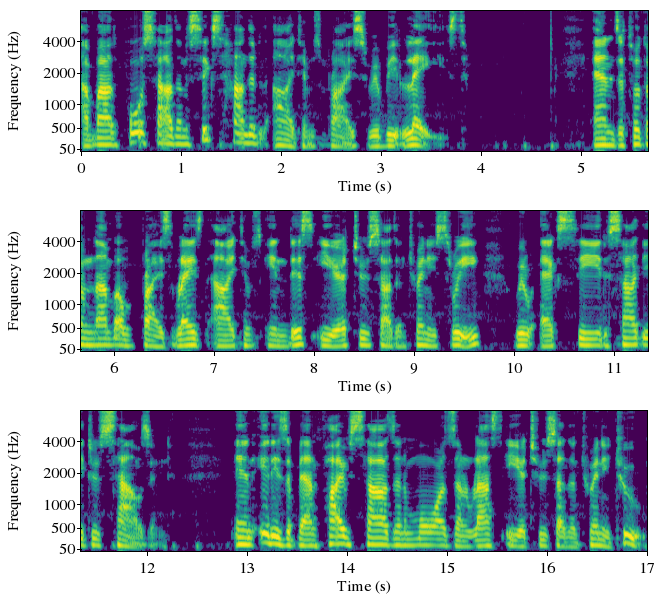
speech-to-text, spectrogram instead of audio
about 4,600 items price will be raised. And the total number of price raised items in this year 2023 will exceed 32,000. And it is about 5,000 more than last year 2022.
